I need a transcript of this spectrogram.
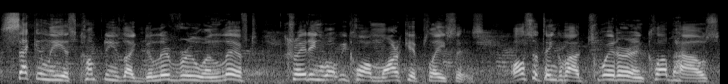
Secondly, is companies like Deliveroo and Lyft creating what we call marketplaces. Also think about Twitter and Clubhouse,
